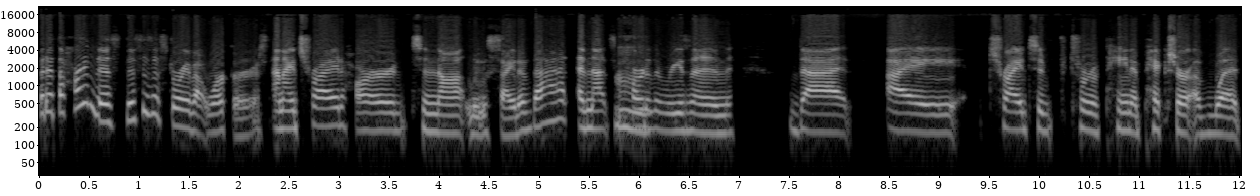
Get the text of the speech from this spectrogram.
But at the heart of this, this is a story about workers. And I tried hard to not lose sight of that. And that's mm. part of the reason that I tried to sort of paint a picture of what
